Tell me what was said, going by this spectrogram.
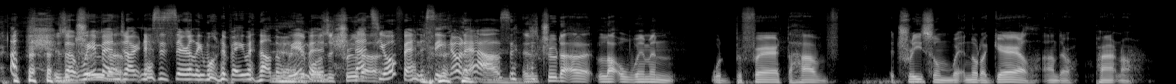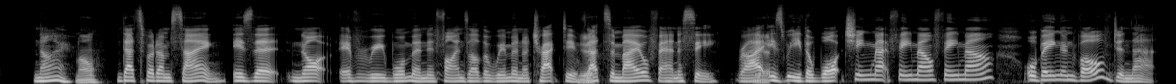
but women that- don't necessarily want to be with other Yeah. women. is it true that's that- your fantasy, not ours. Is it true that a lot of women would prefer to have a threesome with another girl and their partner? No. No. That's what I'm saying is that not every woman finds other women attractive. Yeah. That's a male fantasy, right? Yeah. Is either watching that female female or being involved in that.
